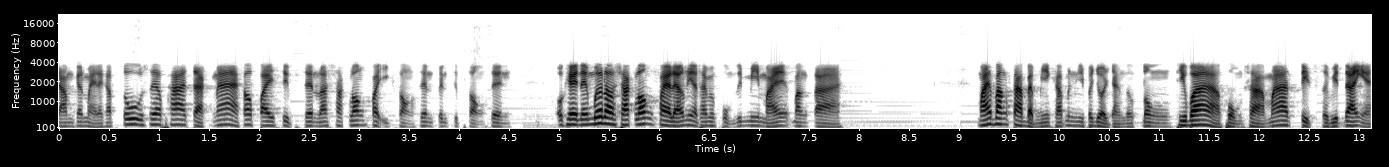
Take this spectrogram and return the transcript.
จำกันใหม่นะครับ ตู้เสื้อผ้าจากหน้าเข้าไป 10เซนแล้วชักล่องไฟอีก 2 เซนเป็น 12เซนโอเค ในเมื่อเราชักล่องไฟแล้วเนี่ยทำไมผมถึงมีไม้บังตา ไม้บังตาแบบนี้ครับมันมีประโยชน์อย่างตรงๆ ที่ว่าผมสามารถติดสวิตช์ได้ไง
